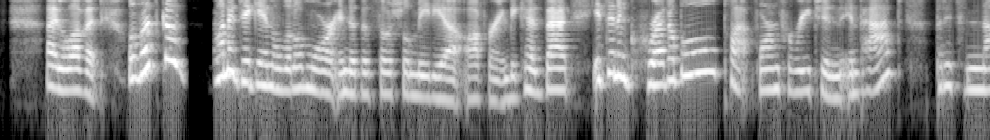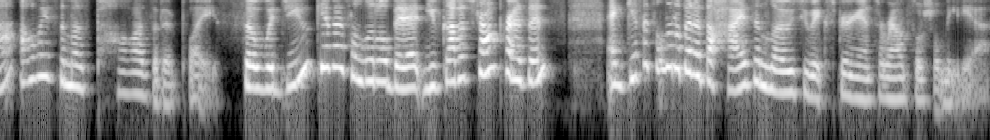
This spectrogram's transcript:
I love it. Well, let's go want to dig in a little more into the social media offering because that it's an incredible platform for reach and impact, but it's not always the most positive place. So would you give us a little bit? You've got a strong presence and give us a little bit of the highs and lows you experience around social media.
